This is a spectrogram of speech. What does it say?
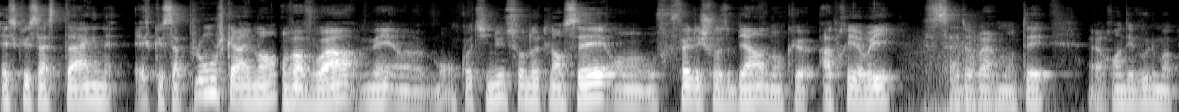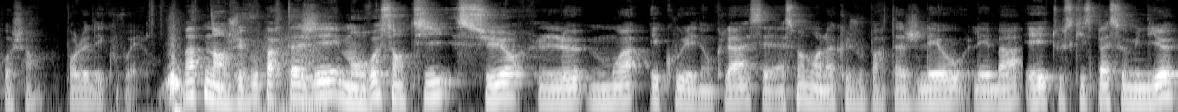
Est-ce que ça stagne? Est-ce que ça plonge carrément? On va voir, mais euh, on continue sur notre lancée, on, fait les choses bien, donc euh, a priori, ça devrait remonter. Rendez-vous le mois prochain pour le découvrir. Maintenant, je vais vous partager mon ressenti sur le mois écoulé. Donc là, c'est à ce moment-là que je vous partage les hauts, les bas et tout ce qui se passe au milieu.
